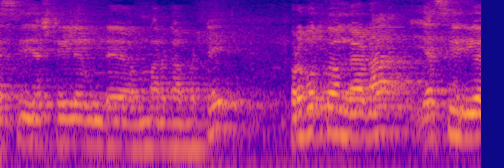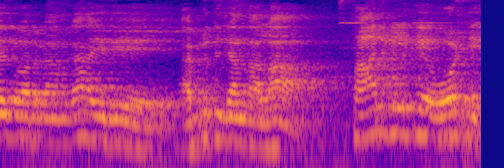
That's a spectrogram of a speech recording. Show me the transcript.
ఎస్సీ ఎస్టీలే ఉండే ఉన్నారు కాబట్టి ప్రభుత్వం కూడా ఎస్సీ నియోజకవర్గంగా ఇది అభివృద్ధి చెందాలా? స్థానికులకే ఓటి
